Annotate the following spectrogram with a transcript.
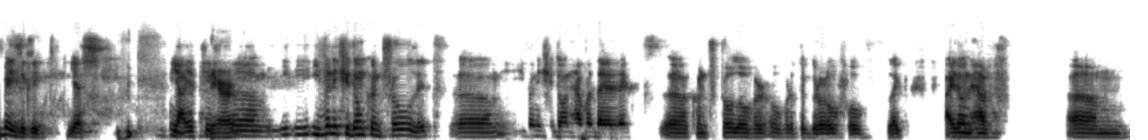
basically yes yeah if, if um, even if you don't control it um, even if you don't have a direct uh, control over over the growth of like i don't have um,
